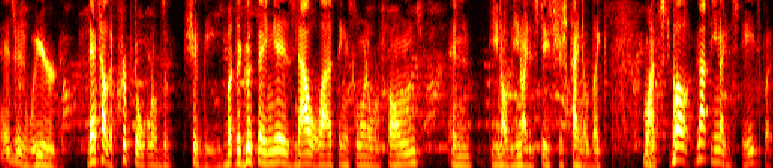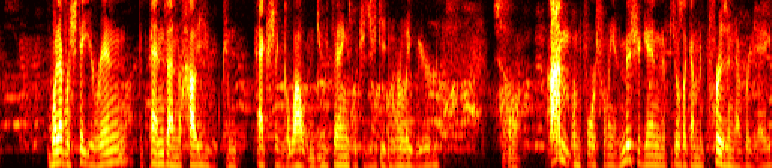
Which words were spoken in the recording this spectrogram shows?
it's just weird. That's how the crypto world should be. But the good thing is now a lot of things going over phones, and you know the United States just kind of like wants. Well, not the United States, but whatever state you're in depends on how you can actually go out and do things, which is getting really weird. So I'm unfortunately in Michigan, and it feels like I'm in prison every day.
